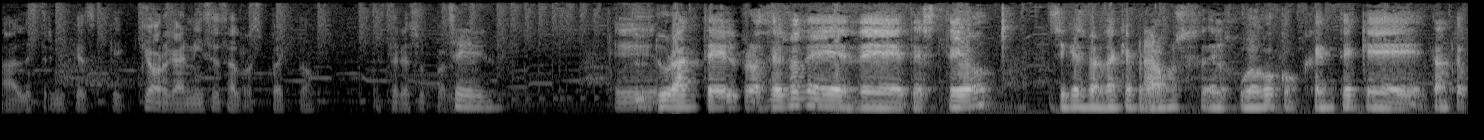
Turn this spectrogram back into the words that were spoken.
al stream que, que, organices al respecto. Estaría súper sí. bien. Eh, Durante el proceso de, testeo, sí que es verdad que probamos el juego con gente que, tanto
